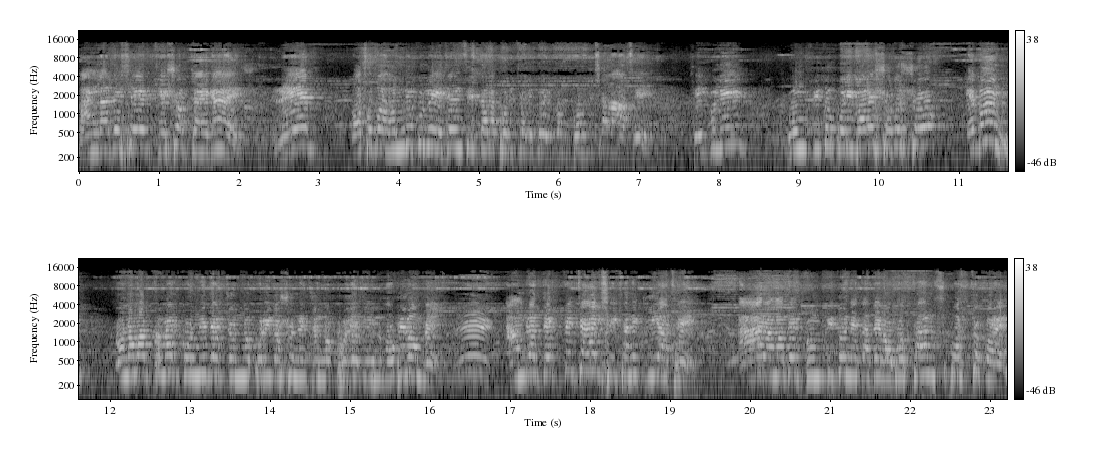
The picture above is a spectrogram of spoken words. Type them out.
বাংলাদেশের যেসব জায়গায় রেব অথবা অন্য কোনো এজেন্সির দ্বারা পরিচালিত এরকম বন্দিশালা আছে, সেইগুলি গুমকৃত পরিবারের সদস্য এবং গণমাধ্যমের কর্মীদের জন্য, পরিদর্শনের জন্য খুলে দিন অবিলম্বে। আমরা দেখতে চাই সেখানে কি আছে। আর আমাদের গুমকৃত নেতাদের অবস্থান স্পষ্ট করেন।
